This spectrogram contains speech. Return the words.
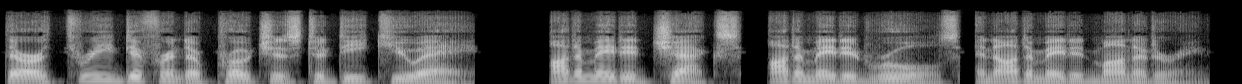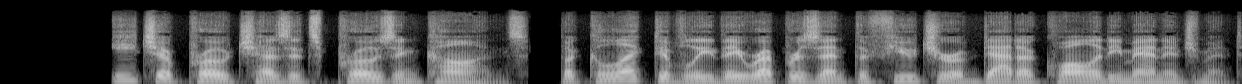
There are three different approaches to DQA automated checks, automated rules, and automated monitoring. Each approach has its pros and cons, but collectively they represent the future of data quality management.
